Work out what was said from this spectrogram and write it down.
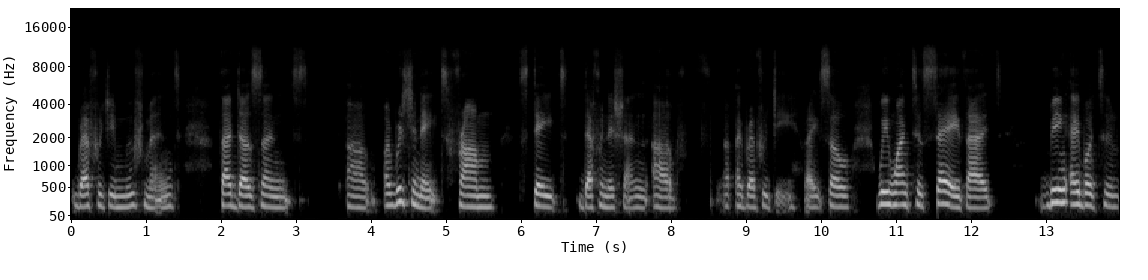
refugee movement that doesn't uh, originate from state definition of a refugee, right? So we want to say that being able to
